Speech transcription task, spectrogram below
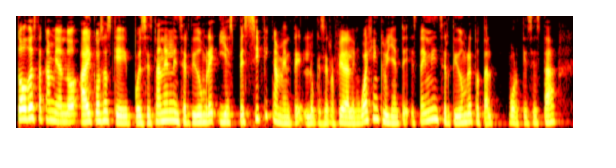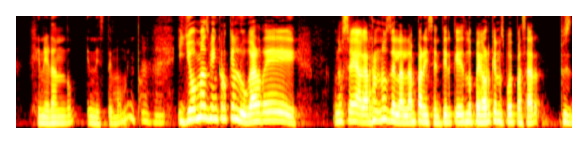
Todo está cambiando. Hay cosas que pues están en la incertidumbre y específicamente lo que se refiere al lenguaje incluyente está en la incertidumbre total porque se está generando en este momento. Y yo más bien creo que en lugar de, no sé, agarrarnos de la lámpara y sentir que es lo peor que nos puede pasar, pues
